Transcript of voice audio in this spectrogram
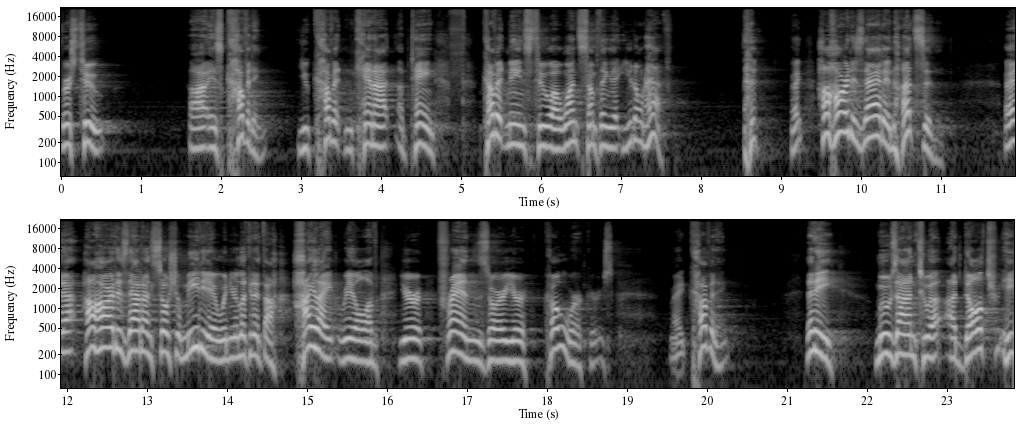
verse 2 uh, is coveting. You covet and cannot obtain. Covet means to uh, want something that you don't have. right? How hard is that in Hudson? Right? How hard is that on social media when you're looking at the highlight reel of your friends or your coworkers? Right? Coveting. Then he moves on to adultery. He,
